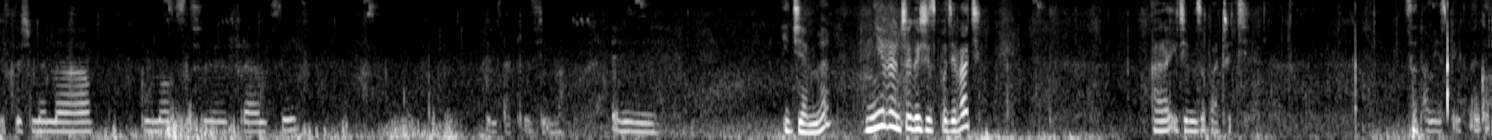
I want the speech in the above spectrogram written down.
Jesteśmy na północy Francji, więc tak jest zimno. Yy, idziemy. Nie wiem czego się spodziewać, ale idziemy zobaczyć, Co tam jest pięknego?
